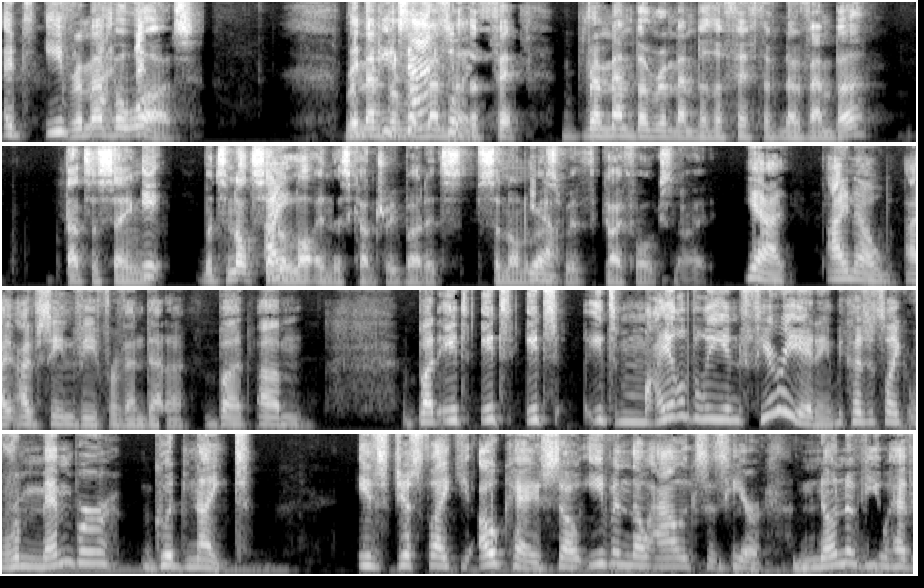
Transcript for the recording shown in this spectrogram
It's even Remember I- I- what? Remember, exactly. remember the fifth. Remember, remember the fifth of November. That's a saying. It- it's not said I- a lot in this country, but it's synonymous Yeah. with Guy Fawkes Night. Yeah, I know. I, I've seen V for Vendetta, but um, but it's it's it's it's mildly infuriating because it's like remember good night is just like okay. So even though Alex is here, none of you have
